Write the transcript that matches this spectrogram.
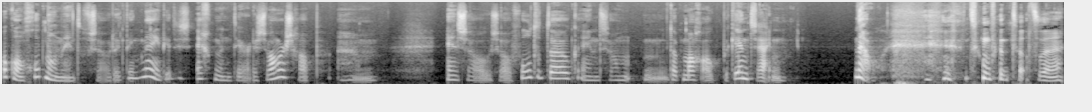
ook wel een goed moment of zo. Dat ik denk, nee, dit is echt mijn derde zwangerschap. Um, en zo, zo voelt het ook. En zo, mm, dat mag ook bekend zijn. Nou, toen we dat uh,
